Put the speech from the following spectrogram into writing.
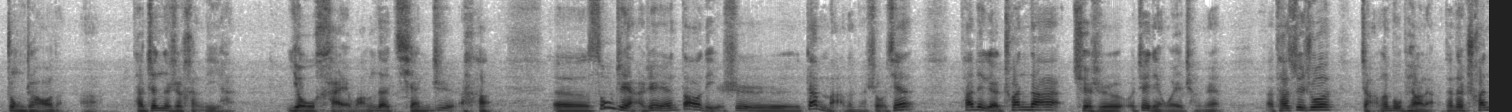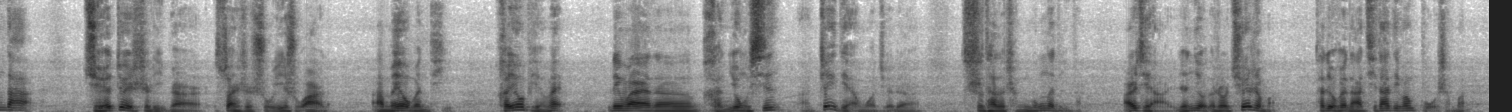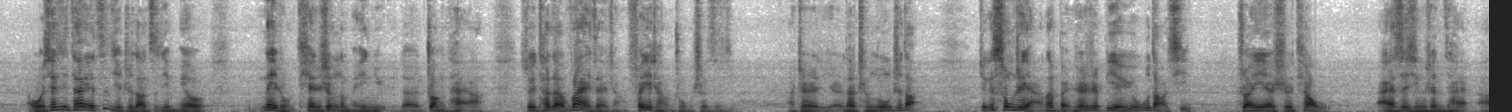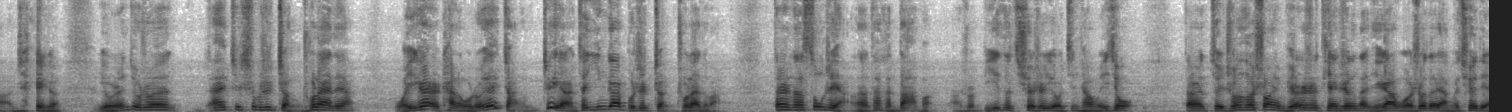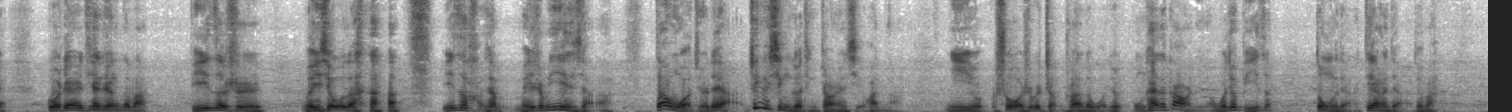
中招的啊！他真的是很厉害，有海王的潜质啊！呃，宋智雅这人到底是干嘛的呢？首先，她这个穿搭确实，这点我也承认，啊，她虽说长得不漂亮，但她穿搭绝对是里边算是数一数二的，啊，没有问题，很有品位。另外呢，很用心啊，这点我觉得是他的成功的地方。而且啊，人有的时候缺什么，他就会拿其他地方补什么。我相信他也自己知道自己没有那种天生的美女的状态啊，所以他在外在上非常重视自己，啊，这也是他成功之道。这个宋智雅呢，本身是毕业于舞蹈系，专业是跳舞，S 型身材啊。这个有人就说，哎，这是不是整出来的呀？我一开始看了，我说，哎，长这样，他应该不是整出来的吧？但是呢，宋智雅呢，她很大方啊，说鼻子确实有进场维修，但是嘴唇和双眼皮是天生的。你看我说的两个缺点。果真是天生的吧？鼻子是维修的，哈哈，鼻子好像没什么印象啊。但我觉得呀，这个性格挺招人喜欢的。你说我是不是整出来的？我就公开的告诉你，我就鼻子动了点，垫了点，对吧？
